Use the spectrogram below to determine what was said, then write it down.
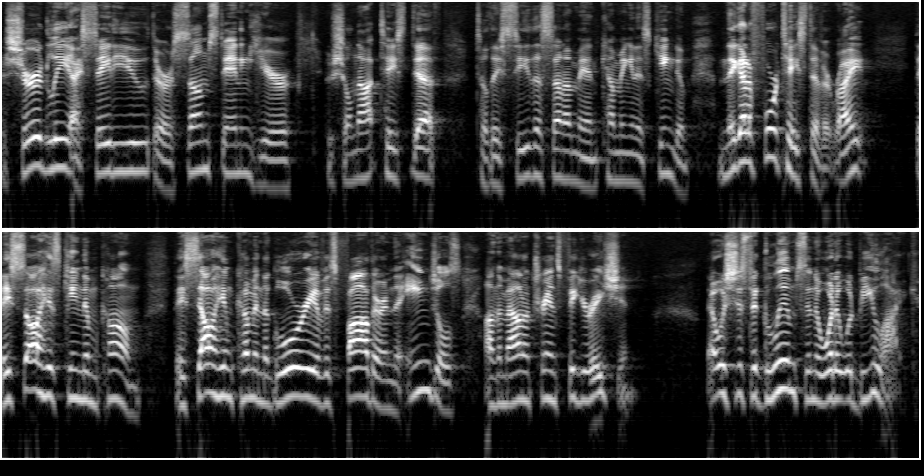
Assuredly, I say to you, there are some standing here who shall not taste death till they see the Son of Man coming in his kingdom. And they got a foretaste of it, right? They saw his kingdom come. They saw him come in the glory of his Father and the angels on the Mount of Transfiguration. That was just a glimpse into what it would be like.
